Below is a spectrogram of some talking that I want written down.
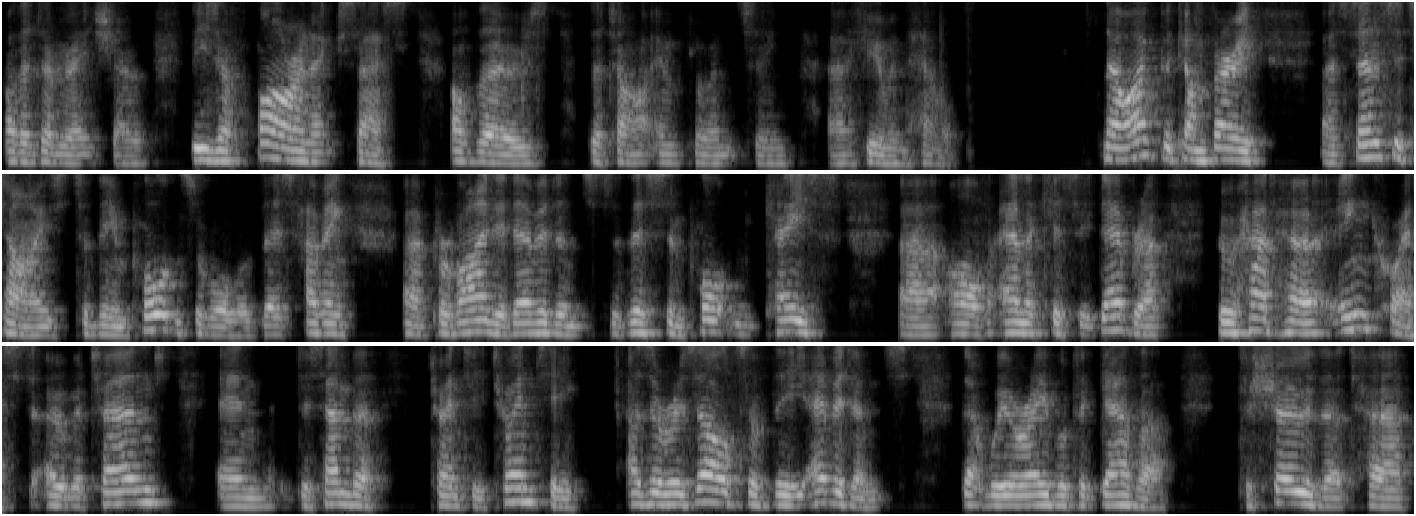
by the WHO, these are far in excess of those that are influencing uh, human health. Now, I've become very uh, sensitized to the importance of all of this, having uh, provided evidence to this important case uh, of Ella Kissi-Debrah, who had her inquest overturned in December 2020 as a result of the evidence that we were able to gather to show that her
